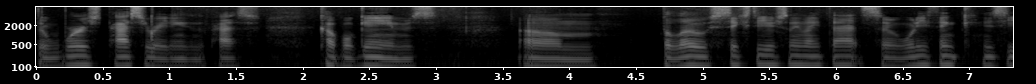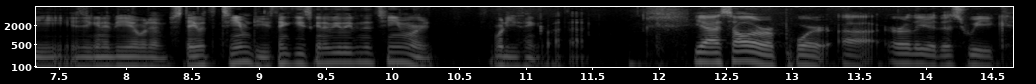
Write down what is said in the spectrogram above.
the worst passer ratings in the past couple games. Um, below 60 or something like that. So what do you think? Is he is he going to be able to stay with the team? Do you think he's going to be leaving the team, or what do you think about that? Yeah, I saw a report uh, earlier this week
